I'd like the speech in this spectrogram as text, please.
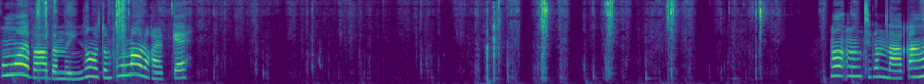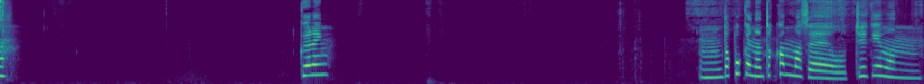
폭로해봐. 난 너 인성을 좀 폭로하러 갈게. 응, 응, 지금 나가. 그래. 음, 떡볶이는 착한 맛에, 어, 튀김은.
